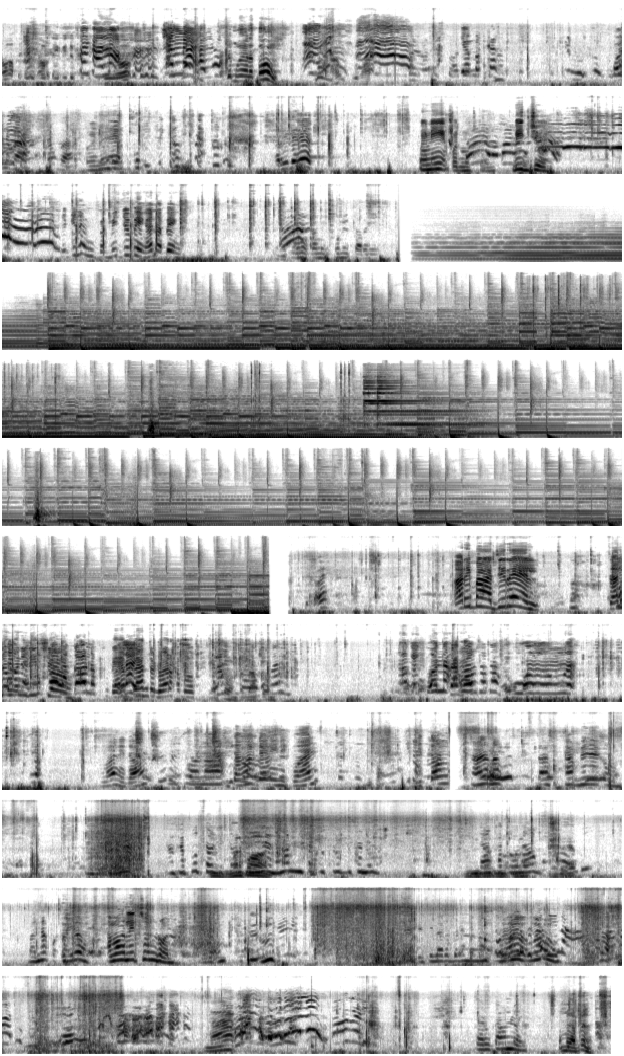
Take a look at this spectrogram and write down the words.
Oh, sa mga latong. Ang ni pod mo. Video. Sige lang, video beng, anak beng. Ari ba, Jirel? Sano mo ni Dicho? Kaya ang plato, duwara ka po. Ito, tagapon. Mani daw? Tangag dahil ini kuan? Itong Ano lang, taas kabe, oh. Ang kaputol dito. Ano po? Naman, sa kutrog sa loob. Ang katulog. Bana pa kayo. amang litson ron. Sila rin ba naman? Wow, wow. Na. Karo kaon loy. Ang malapil.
